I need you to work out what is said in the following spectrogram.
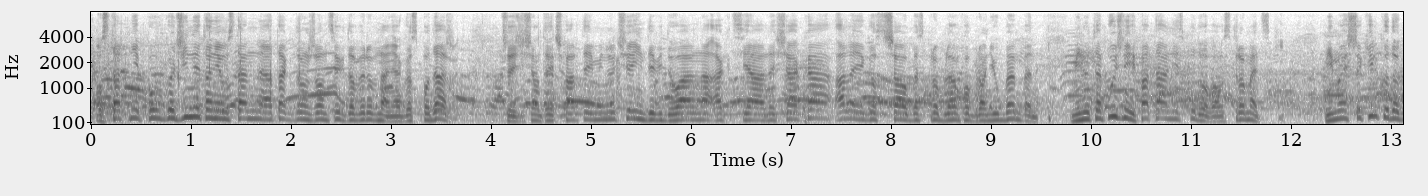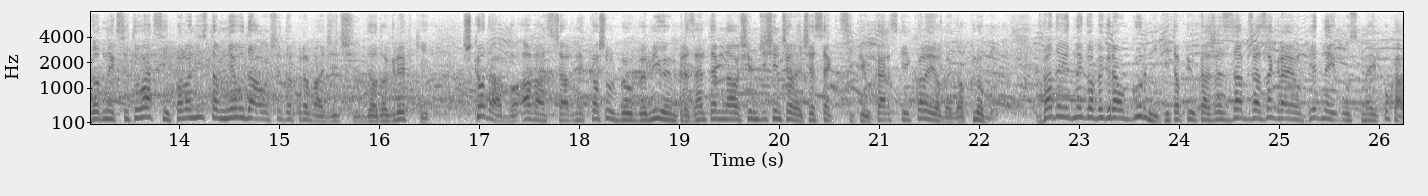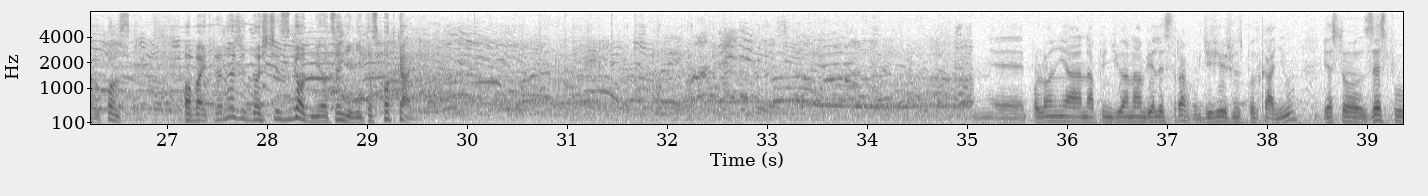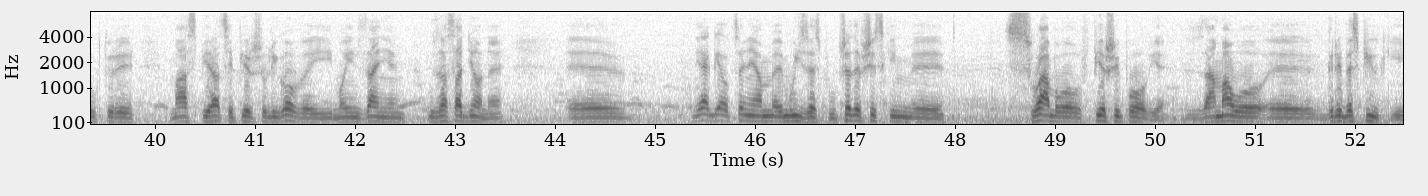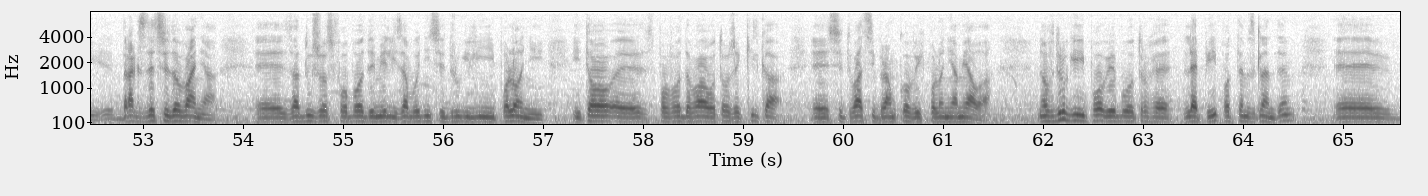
Ostatnie pół godziny to nieustanny atak dążących do wyrównania gospodarzy. W 64 minucie indywidualna akcja Lesiaka, ale jego strzał bez problemów obronił Bęben. Minutę później fatalnie spudłował Stromecki. Mimo jeszcze kilku dogodnych sytuacji polonistom nie udało się doprowadzić do dogrywki. Szkoda, bo awans czarnych koszul byłby miłym prezentem na 80-lecie sekcji piłkarskiej kolejowego klubu. 2 do 1 wygrał Górnik i to piłkarze z Zabrza zagrają w 1-8 Pucharu Polski. Obaj trenerzy dość zgodnie ocenili to spotkanie. Polonia napędziła nam wiele strachów w dzisiejszym spotkaniu. Jest to zespół, który ma aspiracje pierwszoligowe i moim zdaniem uzasadnione. E, Jak ja oceniam e, mój zespół? Przede wszystkim e, słabo w pierwszej połowie, za mało gry bez piłki, brak zdecydowania, za dużo swobody mieli zawodnicy drugiej linii Polonii i to spowodowało to, że kilka sytuacji bramkowych Polonia miała. No w drugiej połowie było trochę lepiej pod tym względem. E,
